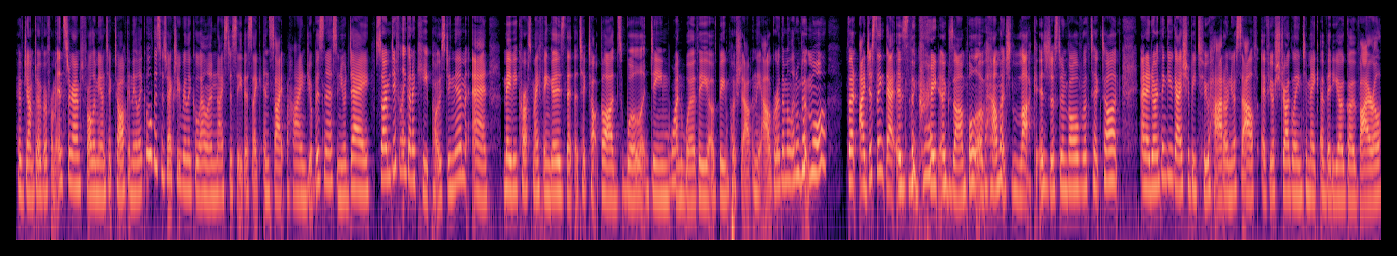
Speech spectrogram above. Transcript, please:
who've jumped over from Instagram to follow me on TikTok, and they're like, oh, this is actually really cool, Ellen. Nice to see this like insight behind your business and your day. So I'm definitely going to keep posting them and maybe cross my fingers that the TikTok gods will deem one worthy of being pushed out in the algorithm a little bit more. But I just think that is the great example of how much luck is just involved with TikTok. And I don't think you guys should be too hard on yourself if you're struggling to make a video go viral.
